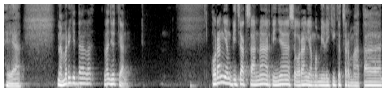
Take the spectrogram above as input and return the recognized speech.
Ya. Nah, mari kita lanjutkan. Orang yang bijaksana artinya seorang yang memiliki kecermatan,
